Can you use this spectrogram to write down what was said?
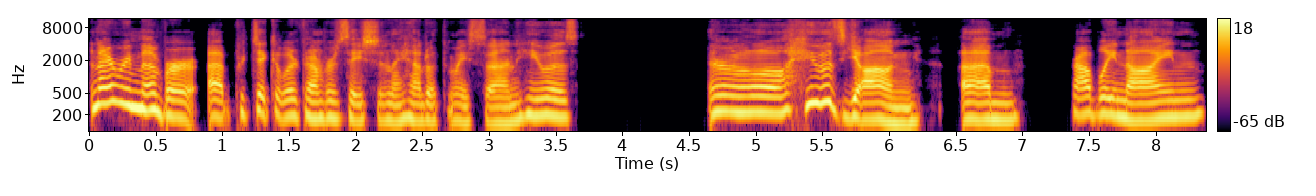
And I remember a particular conversation I had with my son. He was, oh, he was young, um, probably nine,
